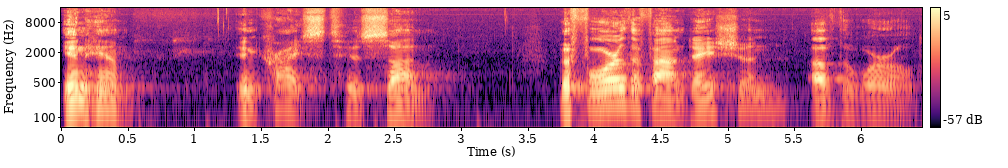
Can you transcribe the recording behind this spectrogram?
In him, in Christ, his Son, before the foundation of the world.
